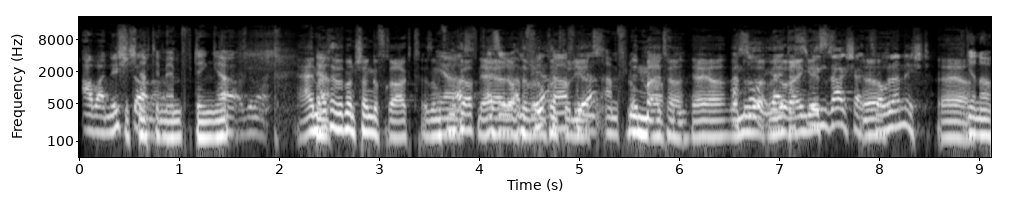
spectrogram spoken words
aber nicht, Nicht nach dem Impfding, ja. Ja, genau. Ja, in Malta Ja. wird man schon gefragt. Also im Ja. Flughafen, ja, Also ja, doch, am da wird Flughafen, kontrolliert. am In Flughafen. Malta, ja, ja. Wenn Ach so, du, wenn ja, du deswegen sage ich halt, ja. Florida nicht. Ja, ja. Genau.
